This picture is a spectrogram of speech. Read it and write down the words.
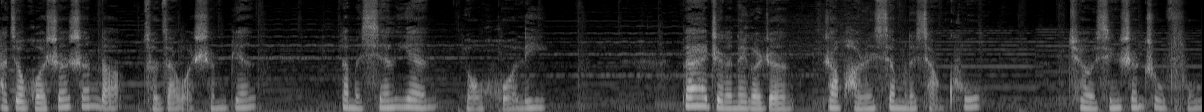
它就活生生的存在我身边，那么鲜艳有活力。被爱着的那个人，让旁人羡慕的想哭，却又心生祝福。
